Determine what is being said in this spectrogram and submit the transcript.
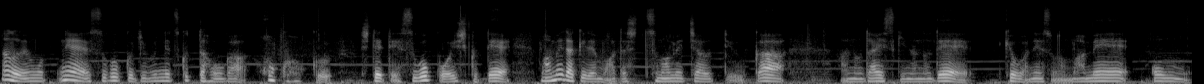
なのでもうねすごく自分で作った方がホクホクしててすごく美味しくて豆だけでも私つまめちゃうっていうかあの大好きなので今日はねその豆オン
